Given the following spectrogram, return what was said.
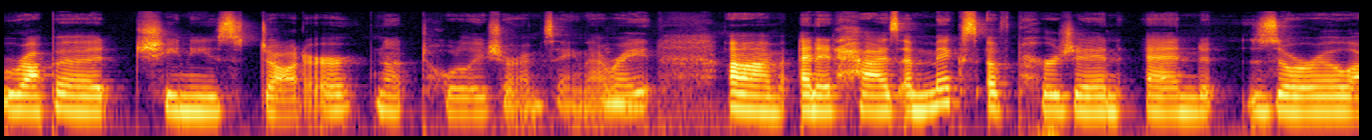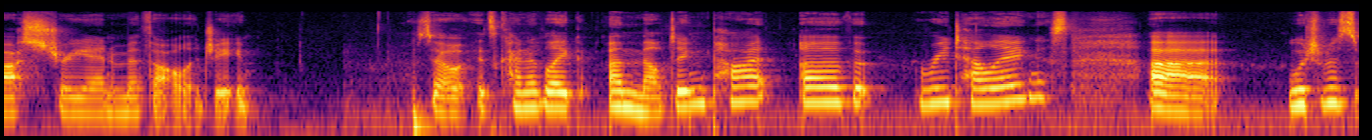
Rappaccini's Daughter. Not totally sure I'm saying that right. Um, and it has a mix of Persian and Zoroastrian mythology. So it's kind of like a melting pot of retellings, uh, which was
